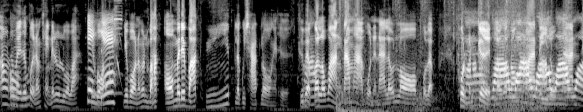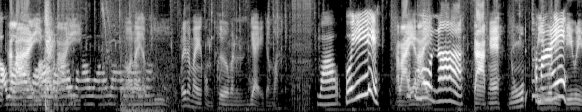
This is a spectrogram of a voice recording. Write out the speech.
เอ้าทำไมโอ้เธอเปิดน้ำแข็งได้รัวๆวะเก่งอย่าบอกไงอย่าบอกนะมันบั๊กอ๋อไม่ได้บั๊กนี่แล้วกูชาร์จรอไงเธอ คือแบบว้าวก็ระหว่างตามหาผลนะนะ แล้วรอผลแบบผลมันเกิดว้เราวก็ต้องมาตีโรงงานว้วว้วอะไรว้าว อะไรว้าวว้าวว้าวรออะไรครับพี่เฮ้ยทำไมของเธอมันใหญ่จังวะว้าวเฮ้ย อะไรอะไรหล่นน่ะ กากไงนูบทำไม ตีกูดิตีกูดิ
